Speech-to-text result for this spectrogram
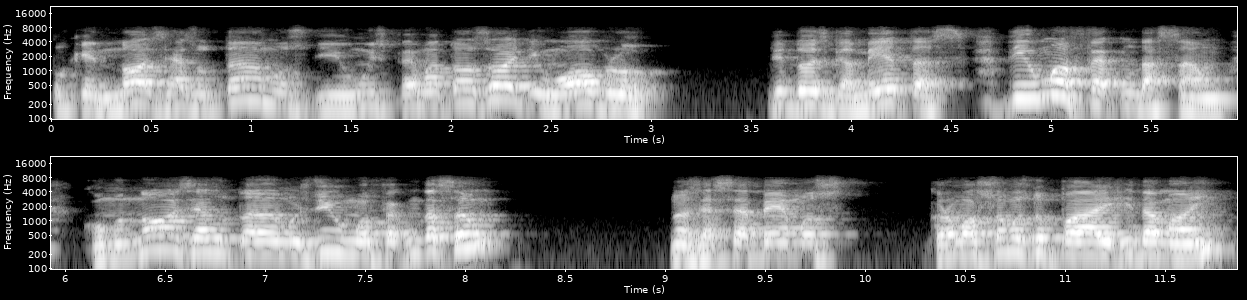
Porque nós resultamos de um espermatozoide, um óvulo, de dois gametas, de uma fecundação. Como nós resultamos de uma fecundação, nós recebemos cromossomos do pai e da mãe,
